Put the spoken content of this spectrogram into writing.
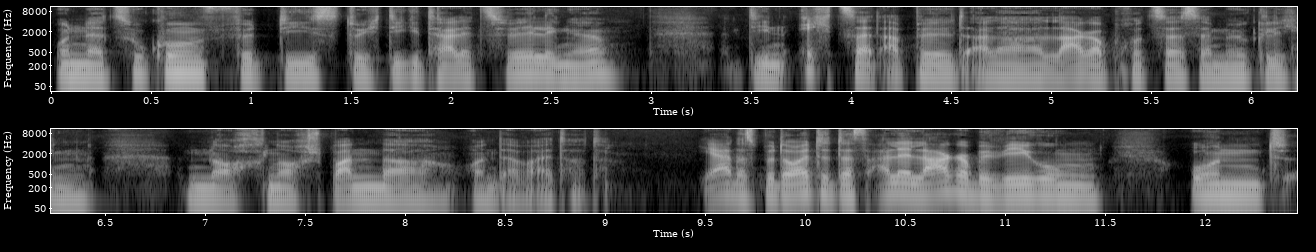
Und in der Zukunft wird dies durch digitale Zwillinge, die ein Echtzeitabbild aller Lagerprozesse ermöglichen, noch, noch spannender und erweitert. Ja, das bedeutet, dass alle Lagerbewegungen und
